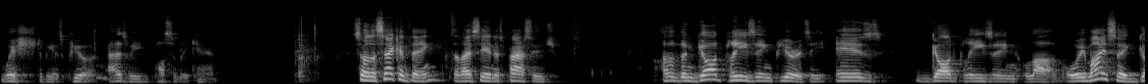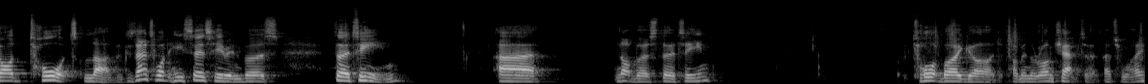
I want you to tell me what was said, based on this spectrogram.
wish to be as pure as we possibly can. So, the second thing that I see in this passage, other than God pleasing purity, is God pleasing love. Or we might say God taught love, because that's what he says here in verse 13. Uh, not verse 13. Taught by God. I'm in the wrong chapter, that's why.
